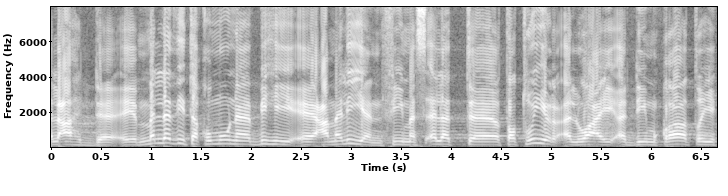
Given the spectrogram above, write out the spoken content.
العهد. ما الذي تقومون به عمليا في مسألة تطوير الوعي الديمقراطي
